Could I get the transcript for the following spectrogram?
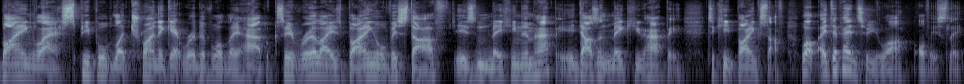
buying less, people like trying to get rid of what they have because they realize buying all this stuff isn't making them happy. It doesn't make you happy to keep buying stuff. Well, it depends who you are, obviously.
